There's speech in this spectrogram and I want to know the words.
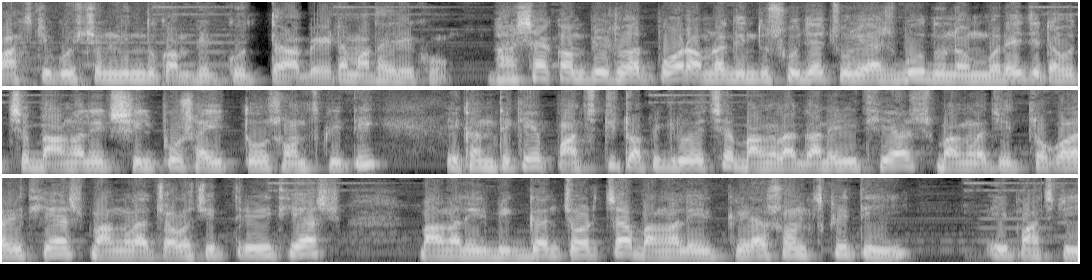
পাঁচটি কোয়েশ্চেন কিন্তু কমপ্লিট করতে হবে, এটা মাথায় রেখো। ভাষা কমপ্লিট হওয়ার পর আমরা কিন্তু সোজা চলে আসব দু নম্বরে, যেটা হচ্ছে বাঙালির শিল্প, সাহিত্য সংস্কৃতি। এখান থেকে পাঁচটি টপিক রয়েছে, বাংলা গানের ইতিহাস, বাংলা চিত্রকলার ইতিহাস, বাংলা চলচ্চিত্রের ইতিহাস, বাঙালির বিজ্ঞান চর্চা, বাঙালির ক্রীড়া সংস্কৃতি, এই পাঁচটি।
